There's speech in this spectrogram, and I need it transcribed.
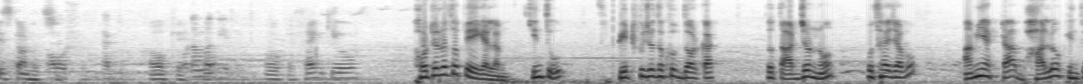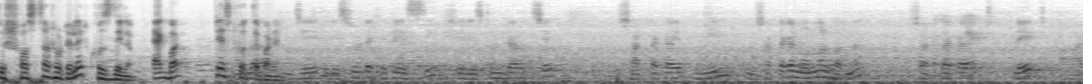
ডিসকাউন্ট হচ্ছে। অবশ্যই একদম। ওকে ওটা আমরা দিয়ে দিই ওকে থ্যাংক ইউ হোটেলও তো পেয়ে গেলাম কিন্তু পেট পুজো তো খুব দরকার। তো তার জন্য কোথায় যাব? আমি একটা ভালো কিন্তু সস্তার হোটেলের খোঁজ দিলাম। একবার টেস্ট করতে পারেন। যে রেস্টুরেন্টে খেতে এসেছি সেই রেস্টুরেন্টটা হচ্ছে ষাট টাকায় মিল ষাট টাকায় নর্মাল ভাত না ষাট টাকায় প্লেট আর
